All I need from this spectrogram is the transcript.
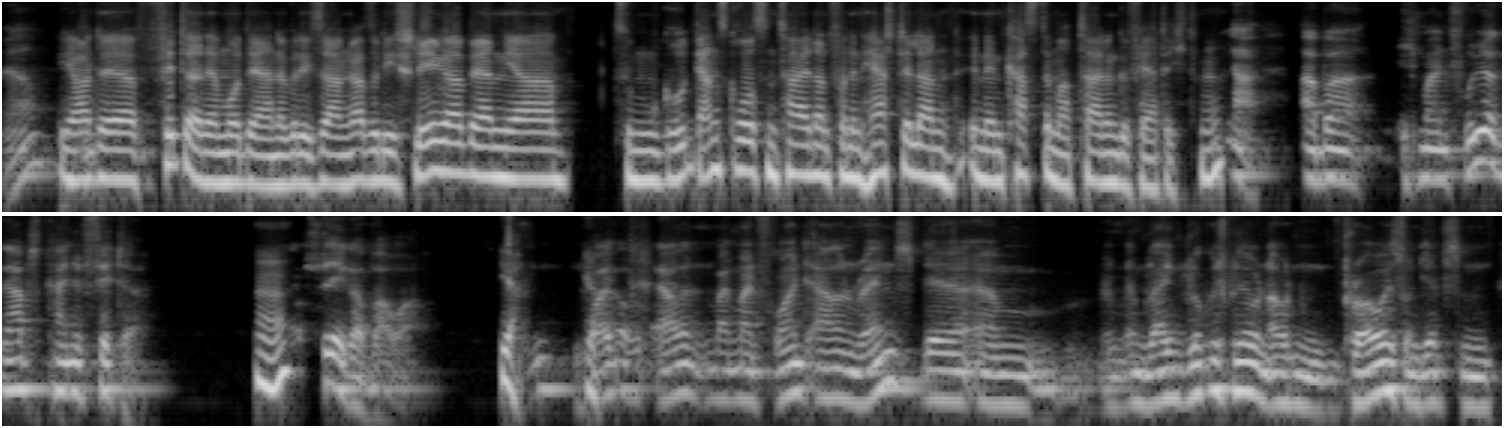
Ja, ja der Fitter, der moderne, würde ich sagen. Also die Schläger werden ja zum ganz großen Teil dann von den Herstellern in den Custom-Abteilungen gefertigt. Hm? Ja, aber ich meine, früher gab es keine Fitter. Mhm. Schlägerbauer. Ja. Ich ja. weiß auch, Alan, mein, mein, Freund Alan Renz, der ähm, im, im, gleichen Club gespielt hat und auch ein Pro ist und jetzt ein,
